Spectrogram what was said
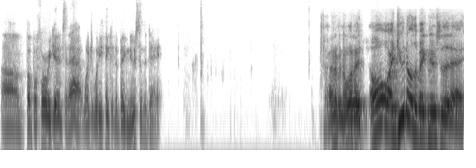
Um, but before we get into that, what what do you think of the big news of the day? I don't even know what I. Oh, I do know the big news of the day.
